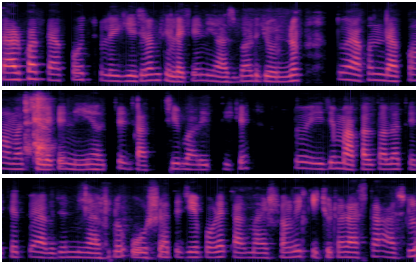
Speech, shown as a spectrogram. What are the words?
তারপর দেখো চলে গিয়েছিলাম ছেলেকে নিয়ে আসবার জন্য। তো এখন দেখো আমার ছেলেকে নিয়ে হচ্ছে যাচ্ছি বাড়ির দিকে। তো এই যে মাকালতলা থেকে তো একজন নিয়ে আসলো। ওর সাথে যে পড়ে তার মায়ের সঙ্গে কিছুটা রাস্তা আসলো।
